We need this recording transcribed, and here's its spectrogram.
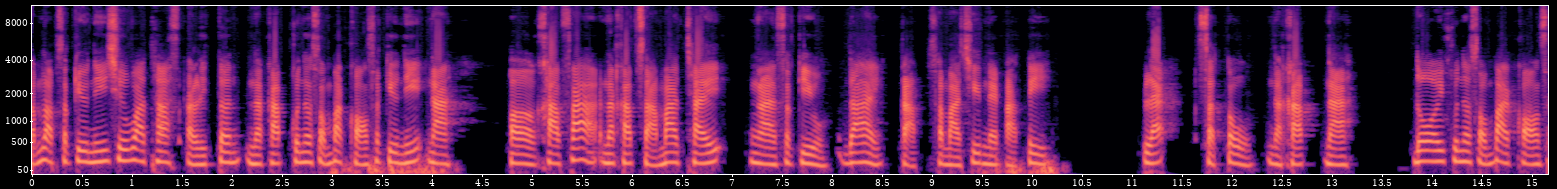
สำหรับสกิลนี้ชื่อว่า Task a Little นะครับ คุณสมบัติของสกิลนี้นะเอ่อคาฟ้านะครับ สามารถใช้งานสกิลได้กับสมาชิกในปาร์ตี้ และศัตรูนะครับนะโดยคุณสมบัติของส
